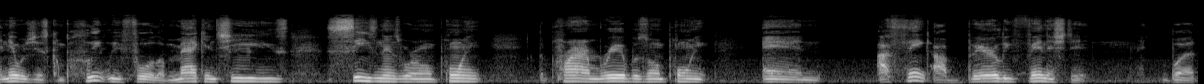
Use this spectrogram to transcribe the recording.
and it was just completely full of mac and cheese. Seasonings were on point. The prime rib was on point, and I think I barely finished it, but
